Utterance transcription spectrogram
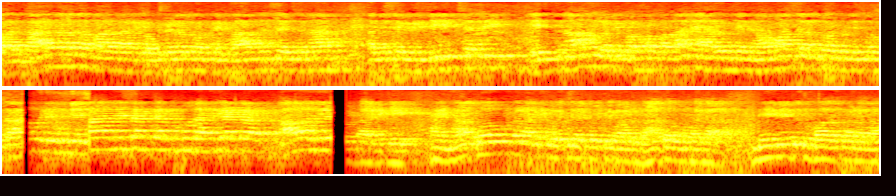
వారి కారణాలుగా మారడానికి ఒక బిడ్డల కొరకు నేను ప్రార్థన చేస్తున్నాను విజయించండి. జీవించండి ఏ గొప్ప ఫలాన్ని ఆరోగ్య అవమాసాలతో ఆయన నాతో ఉండడానికి వచ్చినటువంటి వాడు నాతో ఉండగా నేనెందుకు బాధపడాలా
